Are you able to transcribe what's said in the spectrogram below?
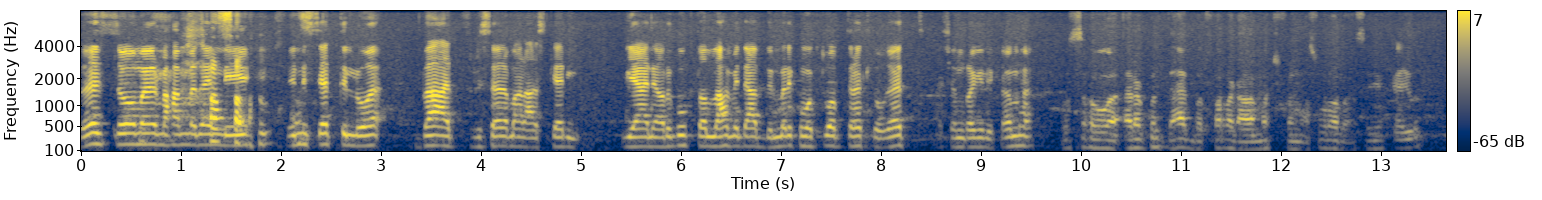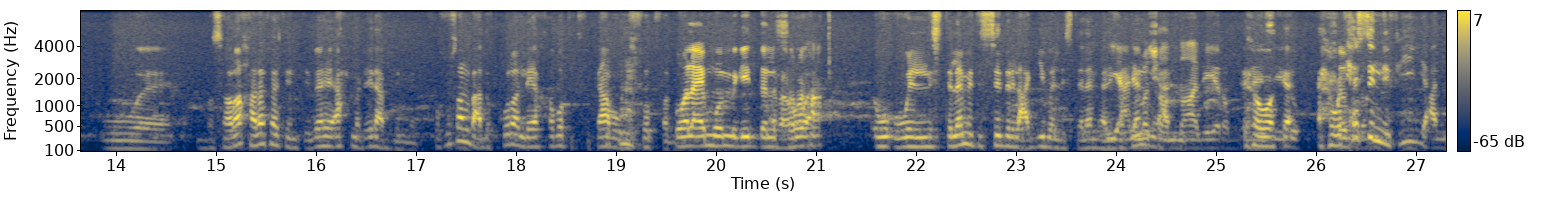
بس هو ماهر محمد قال لي إيه إن سياده اللواء بعت رسالة مع العسكري يعني أرجوك طلع احمد عبد الملك ومكتوبة بثلاث لغات عشان الراجل يفهمها. بص هو أنا كنت قاعد بتفرج على ماتش في المقصورة الرئيسية. أيوه. وبصراحة لفت انتباهي أحمد عيد عبد الملك خصوصا بعد الكرة اللي هي خبطت في كعبه بالصدفة دي. هو لعيب مهم جدا الصراحه والاستلامة الصدر العجيبة اللي استلمها دي. يعني ما شاء الله عليه ربنا هو يزيده. هو. تحس إن في يعني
